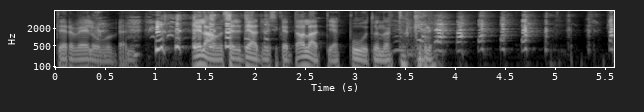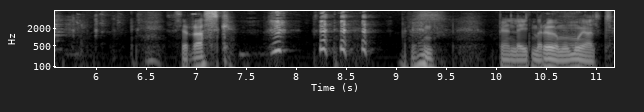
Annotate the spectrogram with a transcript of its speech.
terve elu ma pean elama selle teadmisega, et alati jääb puudu natukene. see on raske. pean, pean leidma rõõmu mujalt.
